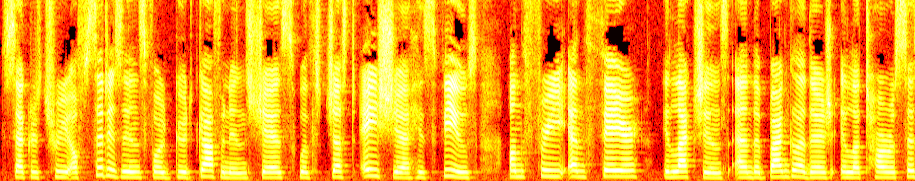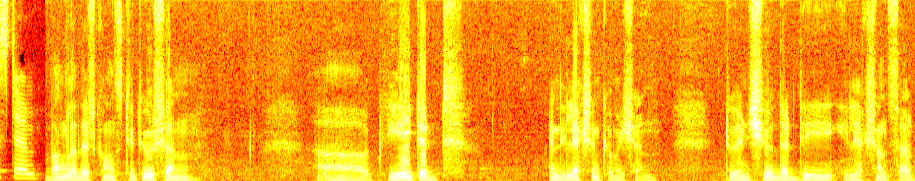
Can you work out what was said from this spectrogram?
Secretary of Citizens for Good Governance, shares with Just Asia his views on free and fair elections and the Bangladesh electoral system. Bangladesh constitution uh, created an election commission to ensure that the elections are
